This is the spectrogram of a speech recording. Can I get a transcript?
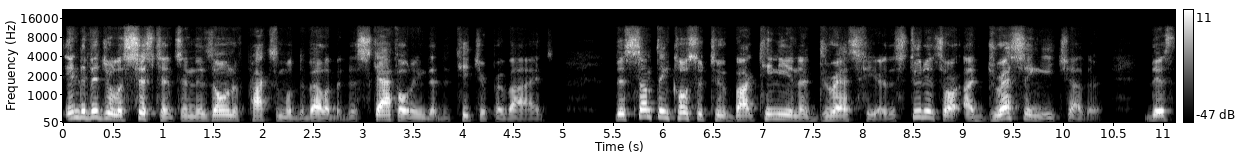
individual assistance in the zone of proximal development, the scaffolding that the teacher provides, there's something closer to Bakhtinian address here. The students are addressing each other. There's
